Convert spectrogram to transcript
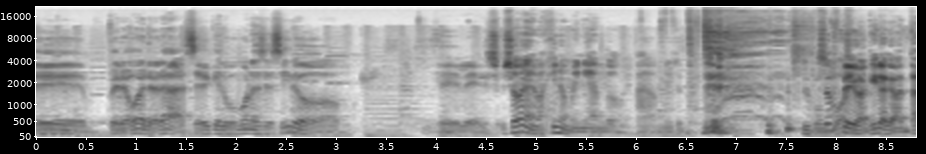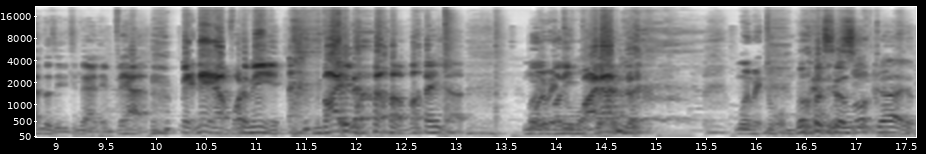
Eh, pero bueno, nada, se ve que el bombón asesino. eh, le- yo, me imagino meneando a Mirta. Yo me imagino levantándose y diciendo a la empleada, menea por mí, baila, baila. Mueve o, o disparando. Mueve tu bombón. Claro.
